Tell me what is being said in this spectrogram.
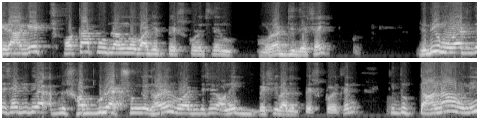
এর আগে ছটা পূর্ণাঙ্গ বাজেট পেশ করেছিলেন মোরারজি দেশাই। যদিও মোরারজি দেশাই যদি আপনি সবগুলো একসঙ্গে ধরেন মোরারজি দেশাই অনেক বেশি বাজেট পেশ করেছেন কিন্তু টানা উনি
